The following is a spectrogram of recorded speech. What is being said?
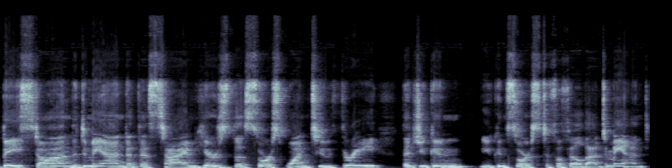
based on the demand at this time, here's the source one, two, three that you can you can source to fulfill that demand.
